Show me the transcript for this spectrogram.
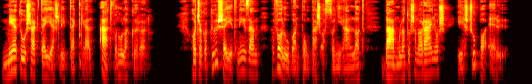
méltóság teljes léptekkel átvonul a körön. Ha csak a külsejét nézem, valóban pompás asszonyi állat, bámulatosan arányos és csupa erő.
